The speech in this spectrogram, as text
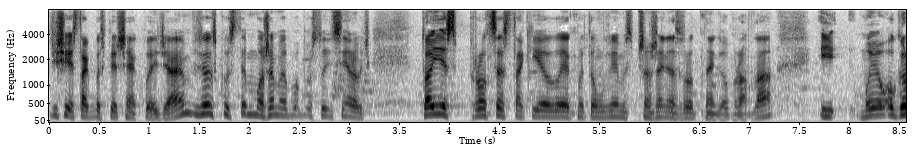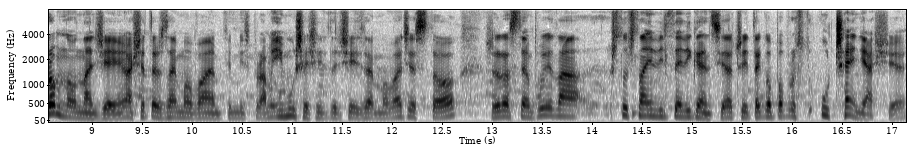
dzisiaj jest tak bezpiecznie, jak powiedziałem, w związku z tym możemy po prostu nic nie robić. To jest proces takiego, jak my to mówimy, sprzężenia zwrotnego, prawda? I moją ogromną nadzieją, ja się też zajmowałem tymi sprawami i muszę się dzisiaj zajmować, jest to, że następuje ta sztuczna inteligencja, czyli tego po prostu uczenia się,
